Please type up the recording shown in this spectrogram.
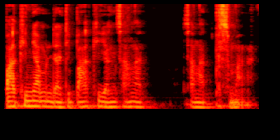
paginya menjadi pagi yang sangat sangat bersemangat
